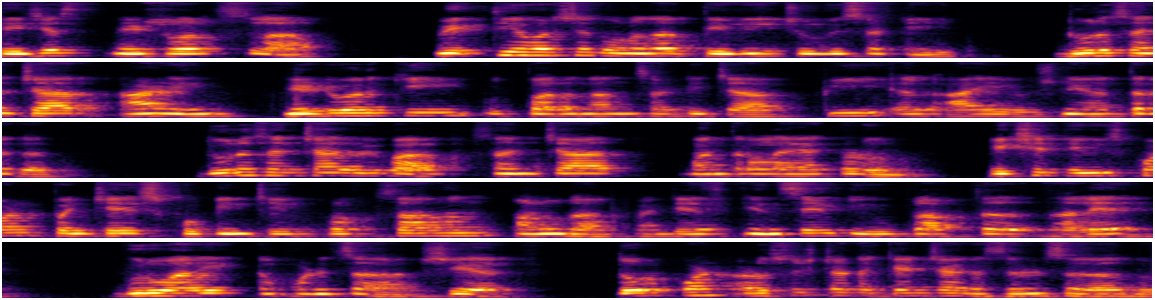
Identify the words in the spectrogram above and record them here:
तेजस नेटवर्क्सला वित्तीय वर्ष दोन हजार तेवीस चोवीससाठी दूरसंचार आणि नेटवर्किंग उत्पादनांसाठीच्या पी एल आय योजनेअंतर्गत दूरसंचार विभाग संचार मंत्रालयाकडून एकशे तेवीस पॉईंट पंचेचाळीस कोटींचे प्रोत्साहन अनुदान म्हणजेच इन्सेंटिव्ह प्राप्त झाले आहे. गुरुवारी कंपनीचा शेअर दोन पॉईंट अडुसष्ट टक्क्यांच्या घसरणीसह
